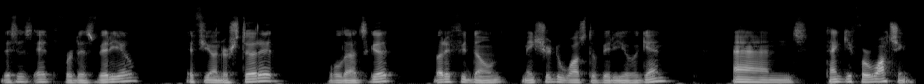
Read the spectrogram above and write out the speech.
this is it for this video. If you understood it, well that's good. But if you don't, make sure to watch the video again. And thank you for watching.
